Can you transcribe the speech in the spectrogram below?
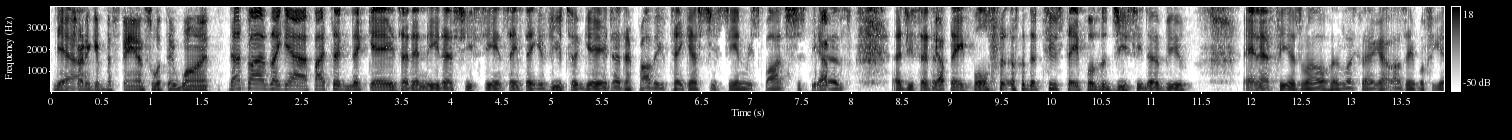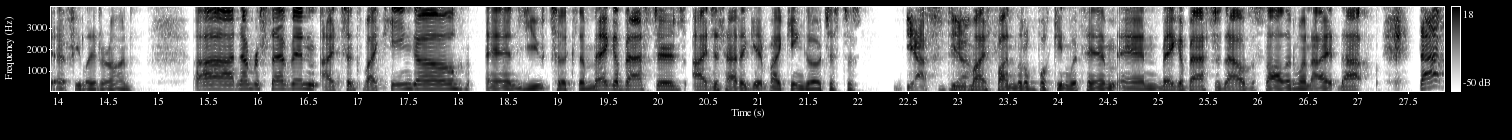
Yeah, Try to give the fans what they want. That's why I was like, yeah, if I took Nick Gage, I didn't need SGC. And same thing, if you took Gage, I'd probably take SGC in response just Yep. because, as you said, a Yep. staple, the two staples of GCW and FE as well. And luckily, I got I was able to get FE later on. Uh, number seven, I took Vikingo, and you took the Mega Bastards. I just had to get Vikingo just to Yes. do yeah. my fun little booking with him and Mega Bastards. That was a solid one. I that that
